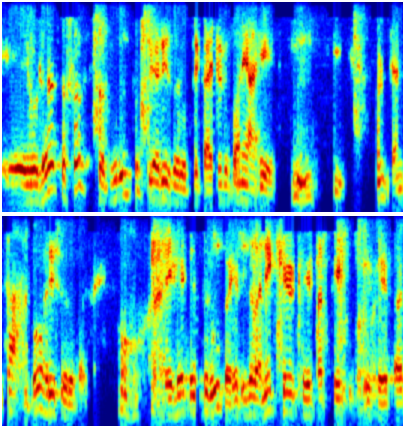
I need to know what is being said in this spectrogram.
एवढं तसंच सद्गुरूंचं श्री स्वरूप ते काही रूपाने आहे. पण त्यांचा अनुभव हरिस्वरूपाचा आहे. अरे हे त्यांचं रूप आहे त्याच्यात अनेक खेळ खेळतात ते खेळतात.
